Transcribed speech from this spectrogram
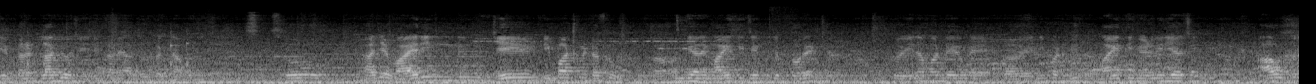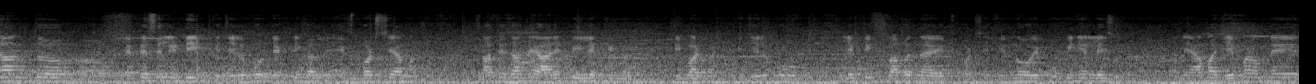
જે કરંટ લાગ્યો છે, એને કારણે આ દુર્ઘટના બની છે. તો આ જે વાયરિંગ જે ડિપાર્ટમેન્ટ હતું અત્યારે માહિતી જે મુજબ ટોરેન્ટ છે, તો એના માટે અમે એની પણ માહિતી મેળવી રહ્યા છીએ. આ ઉપરાંત એફએસએલની ટીમ કે જે લોકો ટેકનિકલ એક્સપર્ટ્સ છે આમાં, સાથે સાથે આરએનપી ઇલેક્ટ્રિકલ ડિપાર્ટમેન્ટ કે જે લોકો ઇલેક્ટ્રિક બાબતના એક્સપર્ટ છે એમનો એક ઓપિનિયન લઈશું. અને આમાં જે પણ અમને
